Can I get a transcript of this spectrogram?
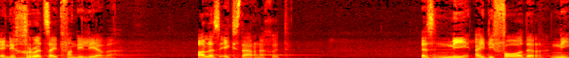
en die grootsheid van die lewe. Alles eksterne goed. Is nie uit die Vader nie,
